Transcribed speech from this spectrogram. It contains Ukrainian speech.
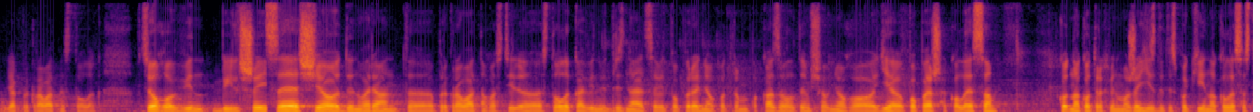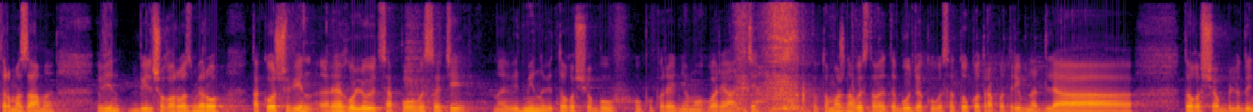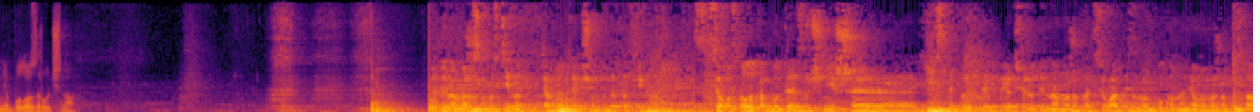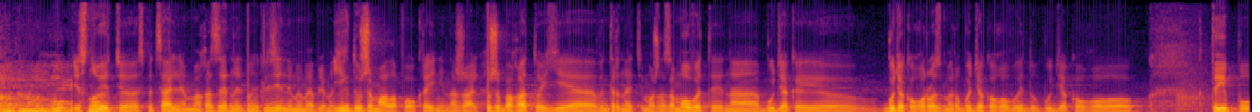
як прикроватний столик. В цього він більший. Це ще один варіант е, прикроватного столика. Він відрізняється від попереднього, котрий ми показували, тим, що в нього є, по-перше, колеса, ко- на котрих він може їздити спокійно, колеса з тормозами. Він більшого розміру. Також він регулюється по висоті, на відміну від того, що був у попередньому варіанті. Тобто можна виставити будь-яку висоту, котра потрібна для того, щоб людині було зручно. Людина може самостійно підтягнути, якщо буде потрібно. З цього столика буде зручніше їсти, пити. Якщо людина може працювати за ноутбуком, на нього можна поставити ноутбук. Існують е, спеціальні магазини ну, інклюзійними меблями. Їх дуже мало по Україні, на жаль. Дуже багато є в інтернеті. Можна замовити на будь-який е, будь-якого розміру, будь-якого виду, будь-якого типу.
